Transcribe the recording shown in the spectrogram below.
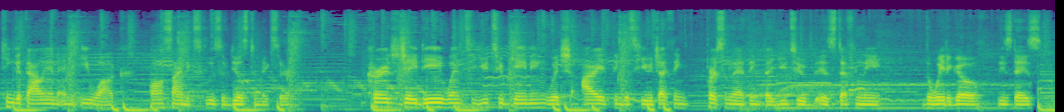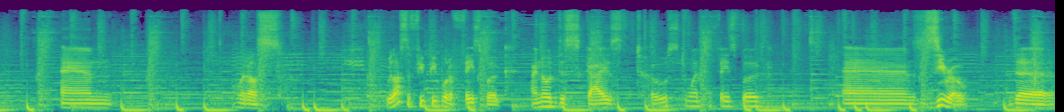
King Gothalion, and Ewok all signed exclusive deals to Mixer. Courage JD went to YouTube Gaming, which I think was huge. I think personally, I think that YouTube is definitely the way to go these days. And what else? We lost a few people to Facebook. I know Disguised Toast went to Facebook, and Zero, the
